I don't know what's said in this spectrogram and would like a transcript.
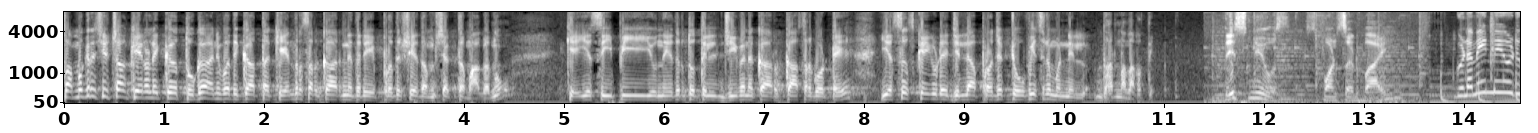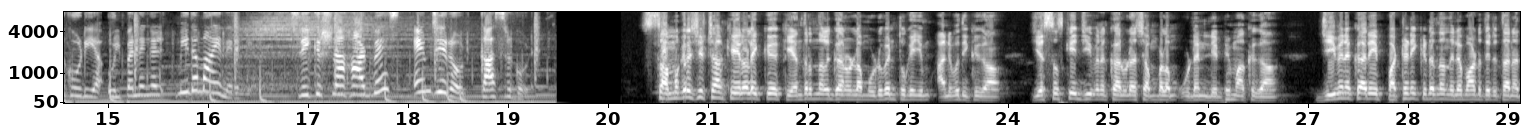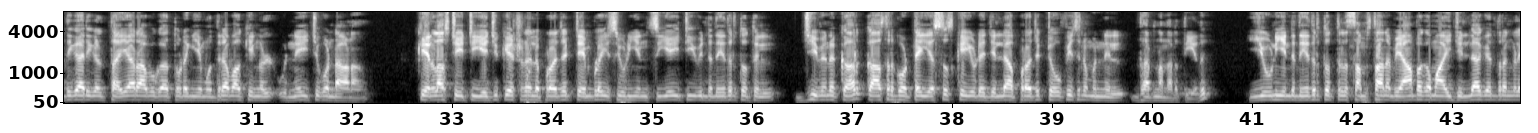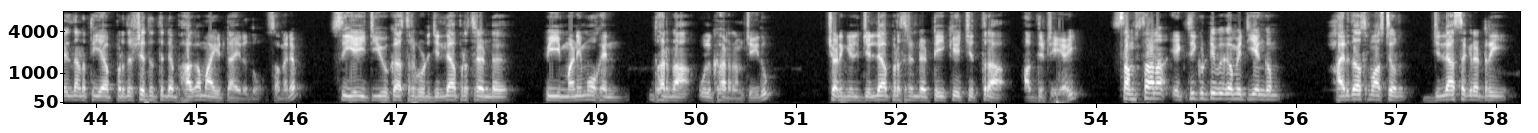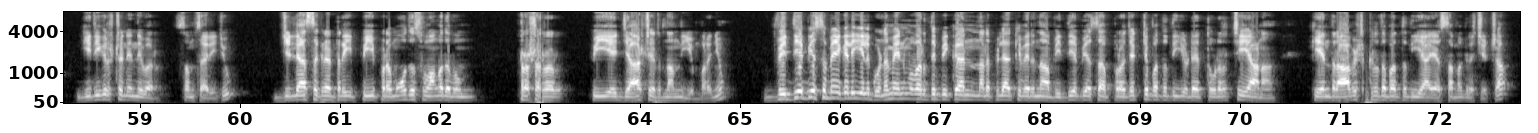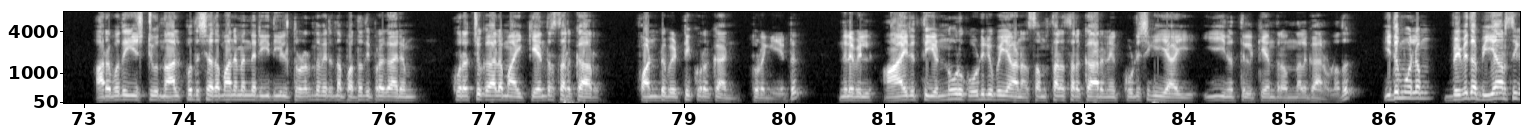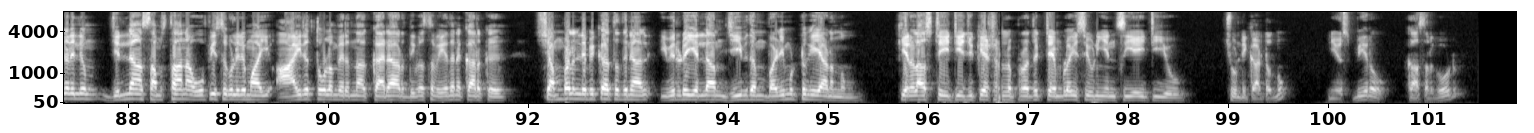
സമഗ്ര ശിക്ഷ കേരളയ്ക്ക് തുക അനുവദിക്കാത്ത കേന്ദ്ര സർക്കാരിനെതിരെ പ്രതിഷേധം ശക്തമാകുന്നു. K S E P U നേതൃത്വത്തിൽ ജീവനക്കാർ കാസർകോട്ടെ എസ് എസ് കെയുടെ ജില്ലാ പ്രൊജക്ട് ഓഫീസിന് മുന്നിൽ ധർണ നടത്തി. ദിസ് ന്യൂസ് സ്പോൺസർഡ് ബൈ ഗുണമേന്മയോട് കൂടിയ ഉൽപ്പന്നങ്ങൾ മിതമായ നിരക്കിൽ. Srikrishna hardwares M G road Kasaragod Samagra Shiksha കേരളയ്ക്ക് കേന്ദ്രം നൽകാനുള്ള മുഴുവൻ തുകയും അനുവദിക്കുക എസ് എസ് കെ ജീവനക്കാരുടെ ശമ്പളം ഉടൻ ലഭ്യമാക്കുക ജീവനക്കാരെ പട്ടിണിക്കിടുന്ന നിലപാട് തിരുത്താൻ അധികാരികൾ തയ്യാറാവുക തുടങ്ങിയ മുദ്രാവാക്യങ്ങൾ ഉന്നയിച്ചുകൊണ്ടാണ് Kerala state educational project employees union C I T യുവിന്റെ നേതൃത്വത്തിൽ ജീവനക്കാർ കാസർകോട്ടെ എസ് എസ് കെയുടെ ജില്ലാ പ്രൊജക്ട് ഓഫീസിന് മുന്നിൽ ധർണ നടത്തിയത്. യൂണിയന്റെ നേതൃത്വത്തിൽ സംസ്ഥാന വ്യാപകമായി ജില്ലാ കേന്ദ്രങ്ങളിൽ നടത്തിയ പ്രതിഷേധത്തിന്റെ ഭാഗമായിട്ടായിരുന്നു സമരം. C I T U Kasaragod ജില്ലാ പ്രസിഡന്റ് പി മണിമോഹൻ ധർണ ഉദ്ഘാടനം ചെയ്തു. ചടങ്ങിൽ ജില്ലാ പ്രസിഡന്റ് ടി കെ ചിത്ര അധ്യക്ഷയായി. സംസ്ഥാന എക്സിക്യൂട്ടീവ് കമ്മിറ്റി അംഗം ഹരിദാസ് മാസ്റ്റർ ജില്ലാ സെക്രട്ടറി ഗിരികൃഷ്ണൻ എന്നിവർ സംസാരിച്ചു. ജില്ലാ സെക്രട്ടറി പി പ്രമോദ് സ്വാഗതവും ട്രഷറർ പി എ ജാഷിർ നന്ദിയും പറഞ്ഞു. വിദ്യാഭ്യാസ മേഖലയിൽ ഗുണമേന്മ വർദ്ധിപ്പിക്കാൻ നടപ്പിലാക്കി വരുന്ന വിദ്യാഭ്യാസ പ്രൊജക്ട് പദ്ധതിയുടെ തുടർച്ചയാണ് കേന്ദ്ര ആവിഷ്കൃത പദ്ധതിയായ സമഗ്ര ശിക്ഷ. അറുപത് ഇസ്റ്റു നാൽപ്പത് ശതമാനം എന്ന രീതിയിൽ തുടർന്നു വരുന്ന പദ്ധതി പ്രകാരം കുറച്ചുകാലമായി കേന്ദ്ര സർക്കാർ ഫണ്ട് വെട്ടിക്കുറക്കാൻ തുടങ്ങിയിട്ട്. നിലവിൽ ആയിരത്തി എണ്ണൂറ് കോടി രൂപയാണ് സംസ്ഥാന സർക്കാരിന് കുടിശ്ശികയായി ഈ ഇനത്തിൽ കേന്ദ്രം നൽകാനുള്ളത്. ഇതുമൂലം വിവിധ ബി ആർ സികളിലും ജില്ലാ സംസ്ഥാന ഓഫീസുകളിലുമായി ആയിരത്തോളം വരുന്ന കരാർ ദിവസവേതനക്കാർക്ക് ശമ്പളം ലഭിക്കാത്തതിനാൽ ഇവരുടെയെല്ലാം ജീവിതം വഴിമുട്ടുകയാണെന്നും Kerala state educational project employees union C I T U ചൂണ്ടിക്കാട്ടുന്നു. News bureau Kasaragod.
